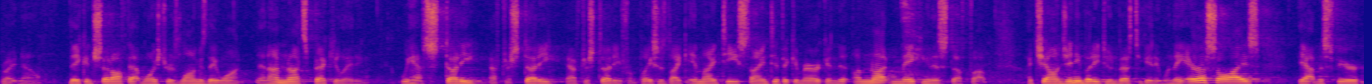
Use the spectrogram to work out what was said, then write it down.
right now. They can shut off that moisture as long as they want. And I'm not speculating. We have study after study after study from places like MIT, Scientific American. I'm not making this stuff up. I challenge anybody to investigate it. When they aerosolize the atmosphere,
